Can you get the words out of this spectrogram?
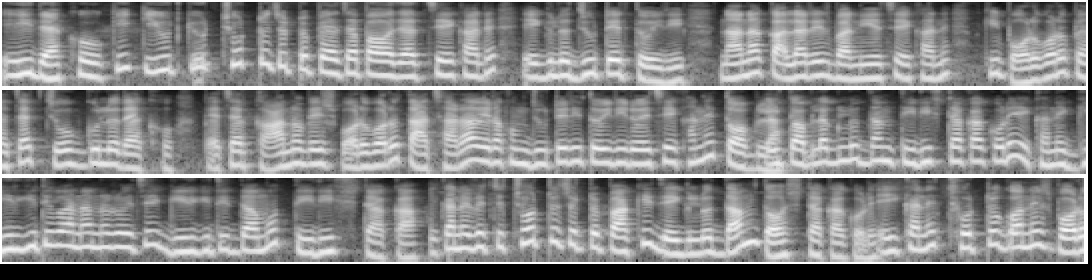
এই দেখো, কি কিউট কিউট, ছোট্ট ছোট্ট পেঁচা পাওয়া যাচ্ছে এখানে। এগুলো জুটের তৈরি, নানা কালারের বানিয়েছে এখানে। কি বড় বড় পেঁচার চোখগুলো দেখো। পেঁচার কানও বেশ বড় বড়, তাছাড়াও এরকম জুটেরই তৈরি রয়েছে এখানে তবলা। এই তবলাগুলোর দাম তিরিশ টাকা করে, এখানে গিরগিটি বানানো রয়েছে, গিরগিটির দামও তিরিশ টাকা। এখানে রয়েছে ছোট্ট ছোট্ট পাখি, যেগুলোর দাম দশ টাকা করে। এইখানে ছোট্ট গণেশ, বড়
